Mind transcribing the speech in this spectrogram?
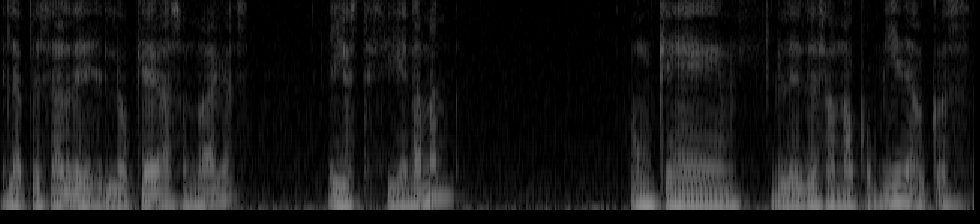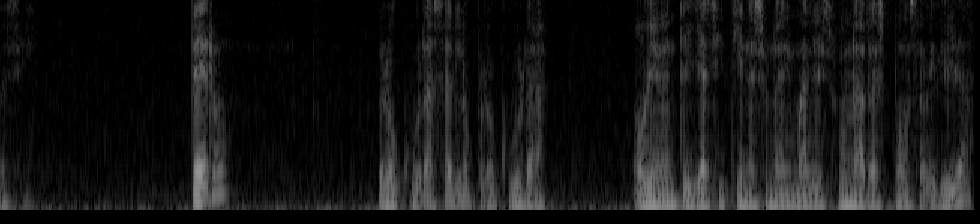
el a pesar de lo que hagas o no hagas, ellos te siguen amando. aunque les des o no comida o cosas así. Pero procura hacerlo, procura. Obviamente ya si tienes un animal es una responsabilidad.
